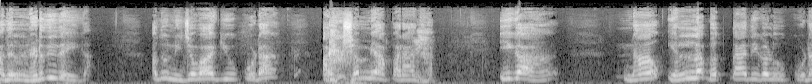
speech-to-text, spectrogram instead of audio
ಅದೆಲ್ಲ ನಡೆದಿದೆ ಈಗ. ಅದು ನಿಜವಾಗಿಯೂ ಕೂಡ ಅಕ್ಷಮ್ಯ ಅಪರಾಧ. ಈಗ ನಾವು ಎಲ್ಲ ಭಕ್ತಾದಿಗಳು ಕೂಡ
